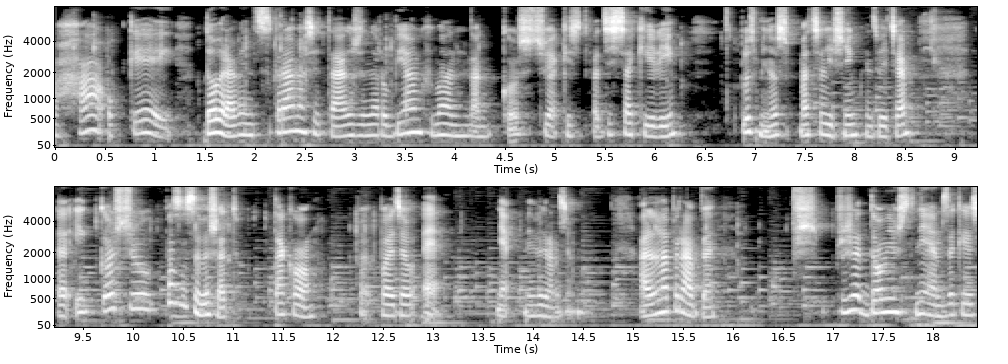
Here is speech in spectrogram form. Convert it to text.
Aha, okej. Dobra, więc sprawa się tak, że narobiłam chyba na gościu jakieś 20 kili. Plus minus, macie licznik, więc wiecie. E, I gościu po prostu sobie wyszedł. Tak o, po- powiedział, e, nie, nie wygram z nią. Ale naprawdę, przy, przyszedł do mnie już, nie wiem, z jakieś...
